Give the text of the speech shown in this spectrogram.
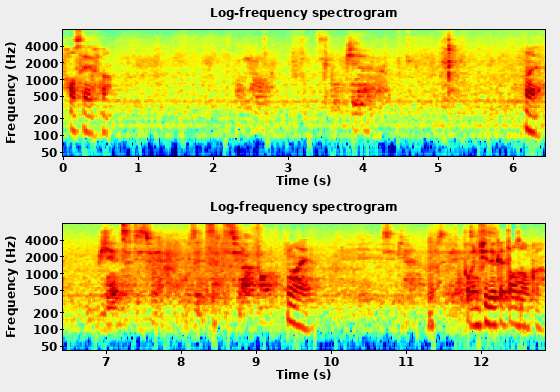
Francs CFA. Bien, Ouais. bien satisfait. Vous êtes satisfait à fond. Ouais. Et c'est bien. Vous avez Pour une fille de 14 ans, quoi.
